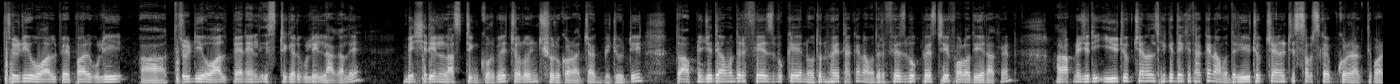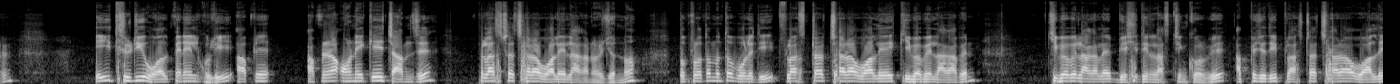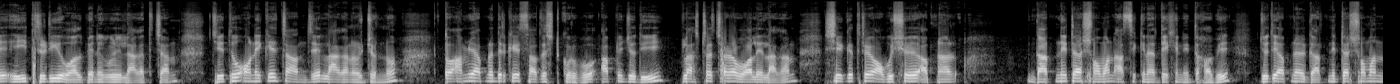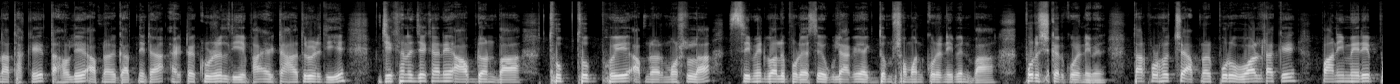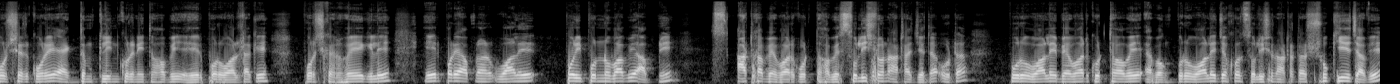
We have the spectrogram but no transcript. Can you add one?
থ্রিডি ওয়ালপেপারগুলি বা থ্রিডি ওয়াল প্যানেল স্টিকারগুলি লাগালে বেশি দিন লাস্টিং করবে। চলুন শুরু করা যাক ভিডিওটি। তো আপনি যদি আমাদের ফেসবুকে নতুন হয়ে থাকেন, আমাদের ফেসবুক পেজটি ফলো দিয়ে রাখেন। আর আপনি যদি ইউটিউব চ্যানেল থেকে দেখে থাকেন, আমাদের ইউটিউব চ্যানেলটি সাবস্ক্রাইব করে রাখতে পারেন। এই থ্রিডি ওয়াল প্যানেলগুলি আপনি, আপনারা অনেকেই চান যে প্লাস্টার ছাড়া ওয়ালে লাগানোর জন্য। তো প্রথমত বলে দিই প্লাস্টার ছাড়া ওয়ালে কীভাবে লাগাবেন? কীভাবে লাগালে বেশি দিন লাস্টিং করবে? আপনি যদি প্লাস্টার ছাড়া ওয়ালে এই থ্রিডি ওয়াল প্যানেলগুলি লাগাতে চান, যেহেতু অনেকে চান যে লাগানোর জন্য, তো আমি আপনাদেরকে সাজেস্ট করব, আপনি যদি প্লাস্টার ছাড়া ওয়ালে লাগান, সেক্ষেত্রে অবশ্যই আপনার গাঁথনিটা সমান আছে কিনা দেখে নিতে হবে। যদি আপনার গাঁথনিটা সমান না থাকে, তাহলে আপনার গাঁথনিটা একটা কুড়েল দিয়ে বা একটা হাতুড়ে দিয়ে যেখানে যেখানে আপ ডাউন বা থুপ থুপ হয়ে আপনার মশলা সিমেন্ট বালু পড়ে আছে, ওগুলি আগে একদম সমান করে নেবেন বা পরিষ্কার করে নেবেন। তারপর হচ্ছে আপনার পুরো ওয়ালটাকে পানি মেরে পরিষ্কার করে একদম ক্লিন করে নিতে হবে। এরপর ওয়ালটাকে পরিষ্কার হয়ে গেলে এরপরে আপনার ওয়ালে পরিপূর্ণভাবে আপনি আঠা ব্যবহার করতে হবে। সলিউশন আঠা যেটা, ওটা পুরো ওয়ালে ব্যবহার করতে হবে এবং পুরো ওয়ালে যখন সলিউশন আটাটা শুকিয়ে যাবে,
